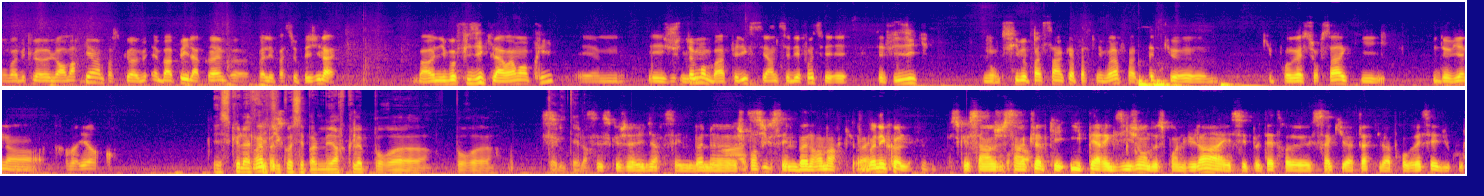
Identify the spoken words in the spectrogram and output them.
on va vite le, le remarquer, hein, parce que Mbappé, il a quand même, euh, quand il est passé au PSG, là, bah, au niveau physique, il a vraiment pris. Et, et justement, bah, Félix, c'est un de ses défauts, c'est le physique. Donc, s'il veut passer un cap à ce niveau-là, il faudrait peut-être qu'il progresse sur ça et qu'il devienne un travailleur. Est-ce que l'Atlético, c'est pas le meilleur club pour, euh, pour euh, qualité là? C'est ce que j'allais dire. C'est une bonne. Euh, je ah, pense que c'est une bonne remarque. Une bonne école. Parce que c'est un, c'est un club qui est hyper exigeant de ce point de vue-là, et c'est peut-être ça qui va faire qu'il va progresser du coup.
